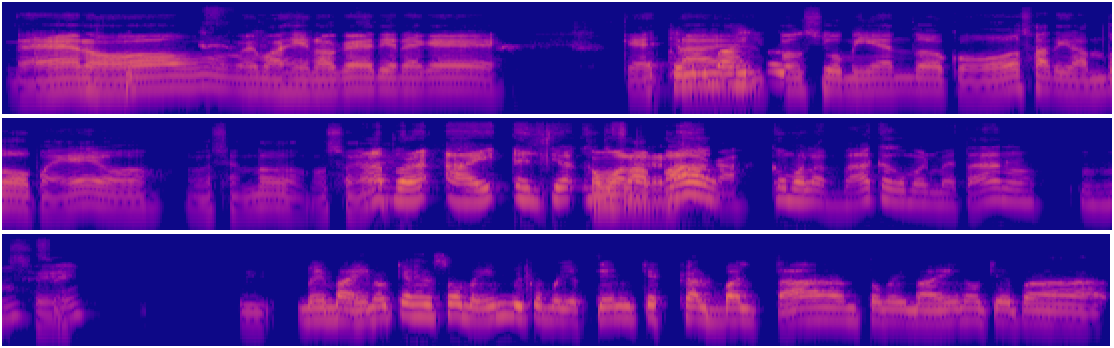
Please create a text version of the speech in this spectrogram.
Eh, no, me imagino que tiene que, que Es que me estar imagino- consumiendo cosas, tirando peos, haciendo, no sé. Ah, pero ahí el tira- Como las vacas. Como las vacas, como el metano. Sí. Sí, Me imagino que es eso mismo, y como ellos tienen que escarbar tanto, me imagino que para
